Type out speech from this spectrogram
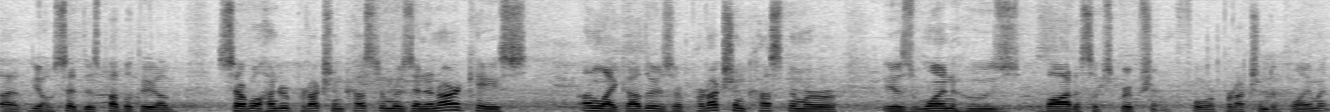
uh, you know, said this publicly, of several hundred production customers, and in our case, unlike others, a production customer is one who's bought a subscription for production deployment.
